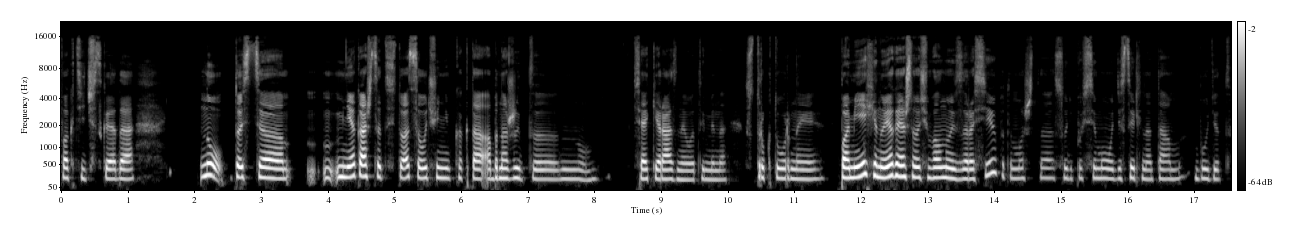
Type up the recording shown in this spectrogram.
фактическое, да. Ну, то есть э, мне кажется, эта ситуация очень как-то обнажит, э, ну, всякие разные вот именно структурные помехи, но я, конечно, очень волнуюсь за Россию, потому что, судя по всему, действительно там будет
